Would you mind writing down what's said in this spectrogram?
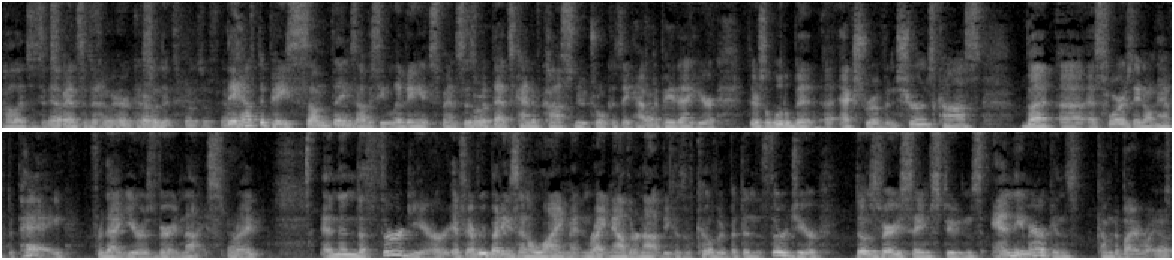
college is expensive yeah, in America. So yeah. they have to pay some things, obviously living expenses, sure. but that's kind of cost neutral because they have yeah. to pay that here. There's a little bit uh, extra of insurance costs. But uh, as far as they don't have to pay, for that year is very nice, right? And then the third year, if everybody's in alignment, and right now they're not because of COVID, but then the third year, those very same students and the Americans come to Bayreuth.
